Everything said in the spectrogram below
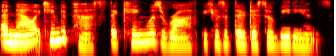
And now it came to pass that the king was wroth because of their disobedience.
